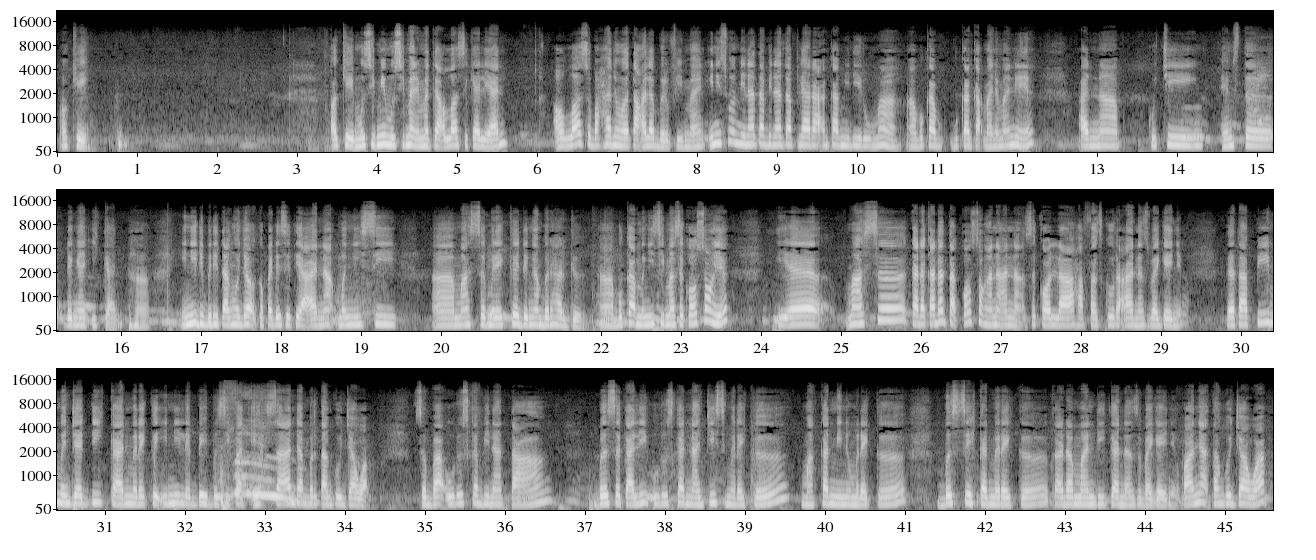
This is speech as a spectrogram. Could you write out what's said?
Okey. Okey, muslimin muslimat yang mati Allah sekalian. Allah Subhanahu Wa Taala berfirman, ini semua binatang-binatang peliharaan kami di rumah. Ha, bukan bukan kat mana-mana ya. Anak, kucing, hamster dengan ikan. Ha, ini diberi tanggungjawab kepada setiap anak mengisi uh, masa mereka dengan berharga. Ha, bukan mengisi masa kosong ya. Ya, masa kadang-kadang tak kosong anak-anak sekolah, hafaz Quran dan sebagainya. Tetapi menjadikan mereka ini lebih bersifat ihsan dan bertanggungjawab. Sebab uruskan binatang, bersekali uruskan najis mereka, makan minum mereka, bersihkan mereka, kadang mandikan dan sebagainya. Banyak tanggungjawab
